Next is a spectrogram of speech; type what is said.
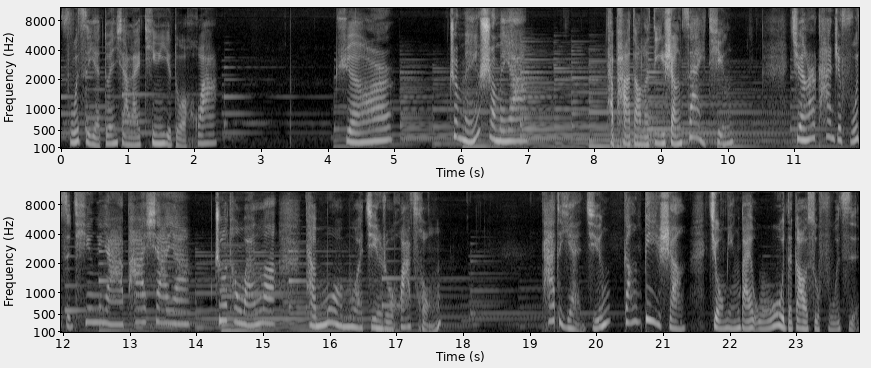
福子也蹲下来听一朵花。卷儿，这没什么呀。他趴到了地上再听。卷儿看着福子听呀，趴下呀，折腾完了，他默默进入花丛。他的眼睛刚闭上，就明白无误地告诉福子：“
